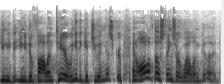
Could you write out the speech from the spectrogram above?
You need to, you need to volunteer. We need to get you in this group. And all of those things are well and good.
